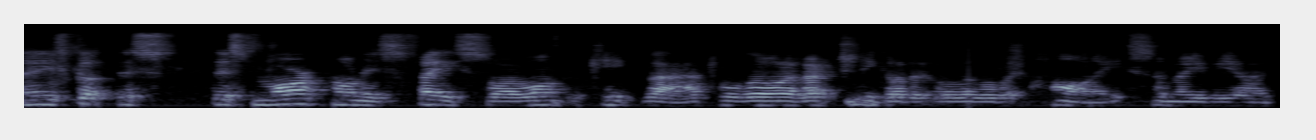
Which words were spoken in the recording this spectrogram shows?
And he's got this this mark on his face, so I want to keep that. Although I've actually got it a little bit high, so maybe I'd.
